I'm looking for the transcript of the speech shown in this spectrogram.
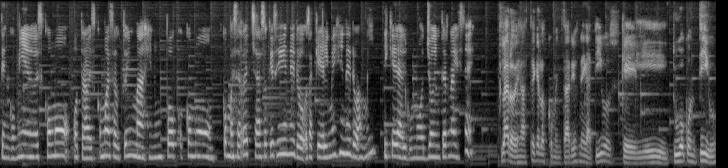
tengo miedo es como otra vez como esa autoimagen, un poco como, como ese rechazo que se generó, o sea, que él me generó a mí y que de algún modo yo internalicé. Claro, dejaste que los comentarios negativos que él tuvo contigo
